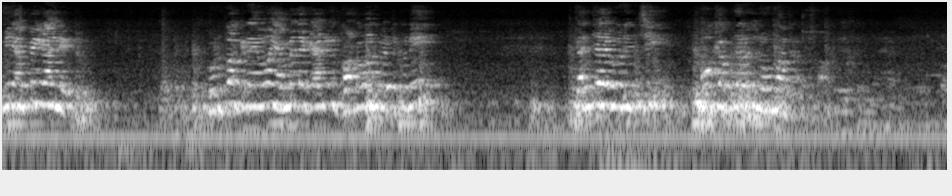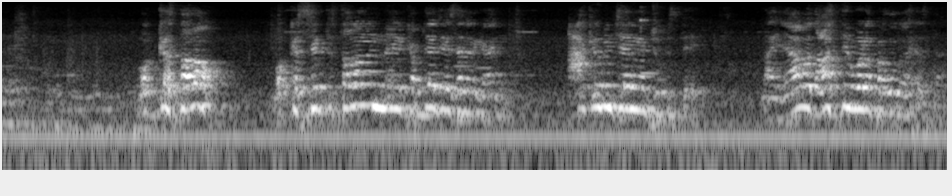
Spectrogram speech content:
మీ ఎంపీ క్యాండిడేట్. కుడి పక్కనేమో ఎమ్మెల్యే క్యాండిడేట్ కొండమని పెట్టుకుని గంజాయి గురించి భూ కబ్జాలు నువ్వు మాట్లాడుతున్నావు. ఒక్క స్థలం ఒక్క సెట్ స్థలం నేను కబ్జా చేశానని కానీ ఆక్రమించానని కానీ చూపిస్తే నా యావత్ ఆస్తి కూడా ప్రజలు రాసేస్తాను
